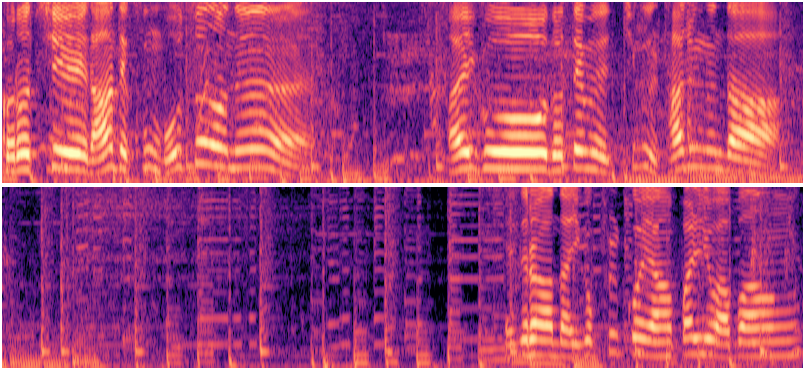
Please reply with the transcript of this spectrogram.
그렇지, 나한테 궁 못 써, 너는. 아이고, 너 때문에 친구들 다 죽는다. 얘들아, 나 이거 풀 거야. 빨리 와방.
